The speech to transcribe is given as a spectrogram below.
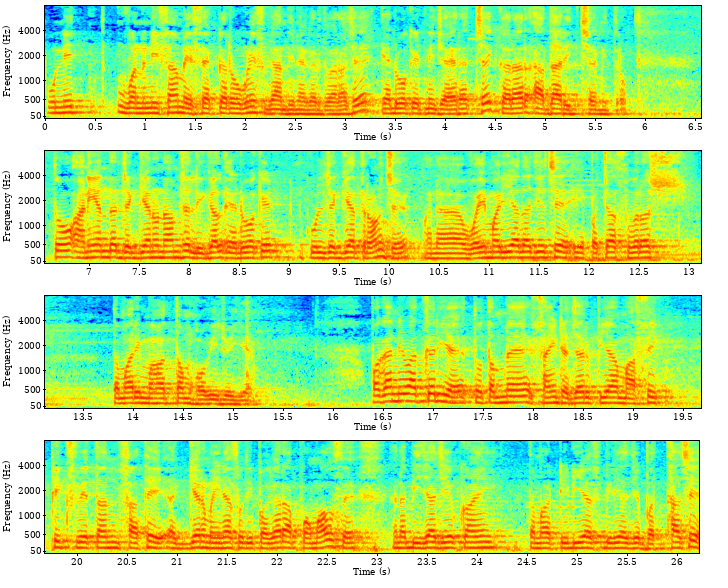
પુનિત વનની સામે સેક્ટર ઓગણીસ ગાંધીનગર દ્વારા છે. એડવોકેટની જાહેરાત છે, કરાર આધારિત છે મિત્રો. તો આની અંદર જગ્યાનું નામ છે, લીગલ એડવોકેટ, કુલ જગ્યા ત્રણ છે. અને વય મર્યાદા જે છે, એ પચાસ વર્ષ તમારી મહત્તમ હોવી જોઈએ. પગારની વાત કરીએ તો તમને સાઠ હજાર રૂપિયા માસિક ફિક્સ વેતન સાથે અગિયાર મહિના સુધી પગાર આપવામાં આવશે અને બીજા જે કંઈ તમારા ટીડીએસ બીજા જે ભથ્થા છે,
